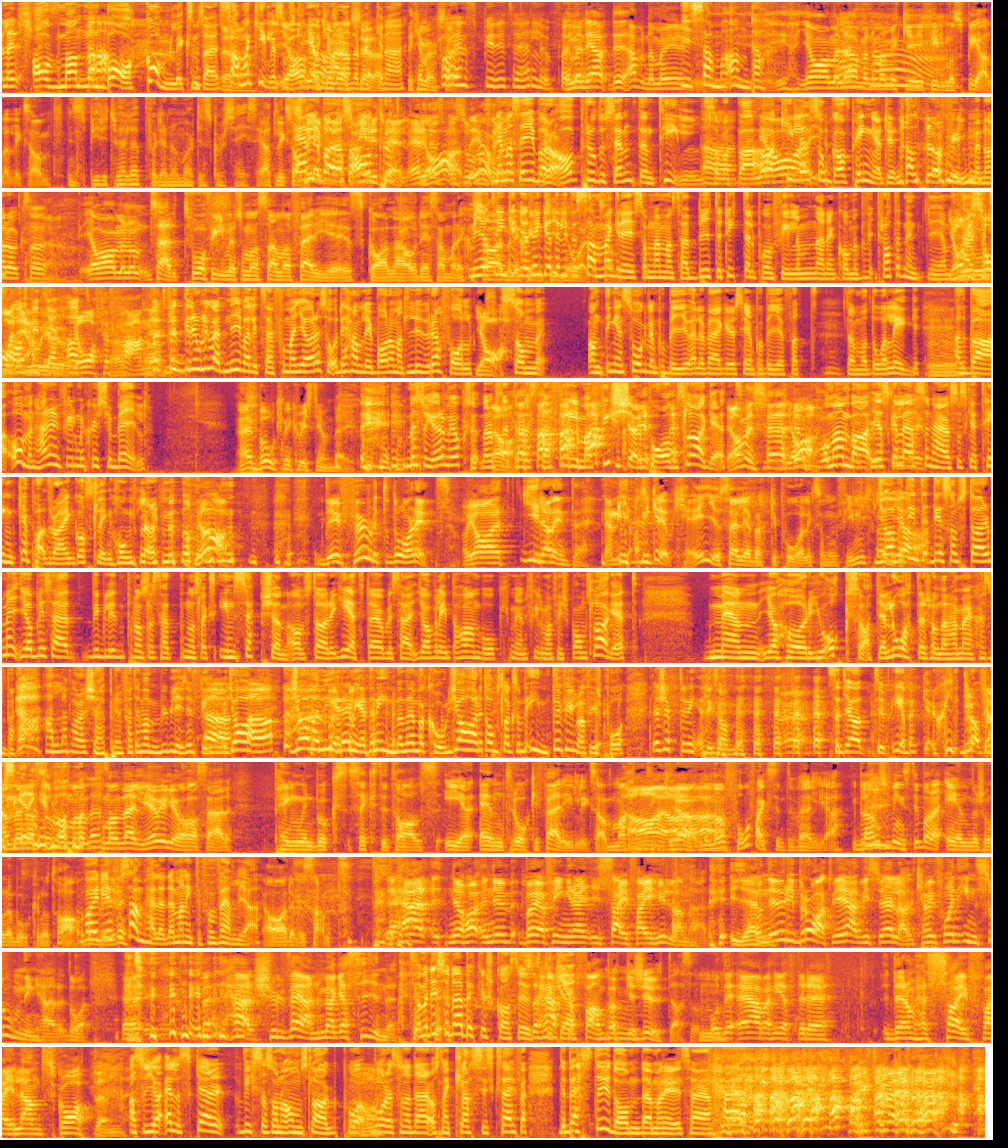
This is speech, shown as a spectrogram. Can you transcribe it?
Eller av mannen bakom liksom så här, samma kille som ja, skrev de här andra böckerna. Det kan man också Vad är göra. en spirituell Ja, uppföljare? men det, det använder man ju... I samma anda. Ja, men det använder man mycket i film och spel liksom. Den spirituella uppföljaren av Martin Scorsese. Att liksom... Eller bara så av Spirituell, är det Ja, det, så det gör man. Nej, man säger bara av producenten till, som att bara, ja, Ja, killen som gav pengar till den andra filmen har också... Ja, men om, så här, två filmer som har samma färgskala och det är samma regissör. Men jag tänker, det jag tänker att det är lite år, samma liksom. grej som när man så här byter titel på en film när den kommer på... Pratade inte ni om Ja, det vi här sa det! Avsnitt? Att- Ja, för fan. För, för det roliga var att ni var lite så här, får man göra så? Och det handlar ju bara om att lura folk Ja. som antingen såg den på bio eller vägrade se den på bio för att den var dålig. Mm. Att bara, åh men här är en film med Christian Bale. Här är en bok med Christian Bale. Men så gör de ju också, när de Ja. sätter på så här filmaffischer på omslaget. Ja, men ja. Och man bara, jag ska läsa den här och så ska jag tänka på att Ryan Gosling hånglar med någon. Ja! Det är fult och dåligt. Och jag gillar det inte. Nej, men jag tycker det är okej att sälja böcker på liksom en film. Jag vet Ja. inte, det som stör mig, jag blir så här, det blir på någon slags, här- någon slags inception av störighet, där jag blir så här, jag vill inte ha en bok med en filmaffisch på omslaget. Men jag hör ju också att jag låter som den här människan som bara, "Ah, alla bara köper den för att den har blivit en film. Ja, och jag, ja. jag var nere med den innan den var cool. Jag har ett omslag som det inte är filmaffisch på. Jag köpte den liksom. Så att jag, typ e-böcker, skitbra för Ja, att men se alltså, får, man får man välja vill jag ha så här Penguin Books 60-tals, är en tråkig färg liksom, matt Ja, ja, grön. ja. Men man får faktiskt inte välja. Ibland så finns det bara en version av boken att ta. Vad är det för samhälle där man inte får välja? Ja, det är väl sant. Det här, nu, har, nu börjar jag fingra i sci-fi-hyllan här. Igen. Och nu är det bra att vi är visuella. Kan vi få en inzoomning här då? Eh, det här, Jules Verne-magasinet. Ja men det är så där böcker ska se ut Så här ska jag. fan böcker se ut alltså. Mm. Och det är, vad heter det? Det är de här sci-fi-landskapen. Alltså jag älskar vissa sådana omslag på både sådana där och såna här klassisk sci-fi. Det bästa är ju de där man är lite så här, Fick du med den här?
